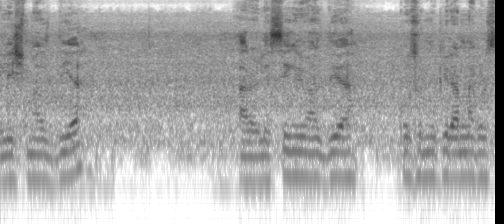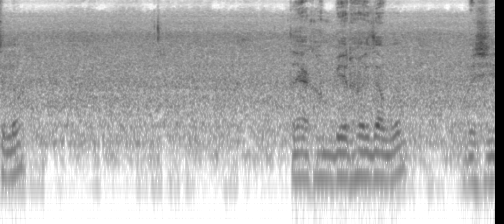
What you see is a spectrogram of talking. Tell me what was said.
ইলিশ মাছ দিয়া, আর হইলে চিংড়ি মাছ দিয়া কচুরমুখী রান্না করছিল। তো এখন বের হয়ে যাব, বেশি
